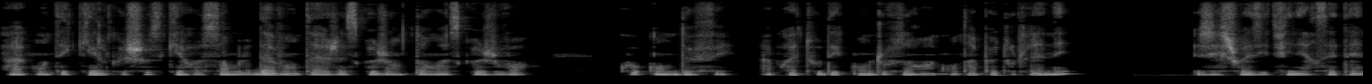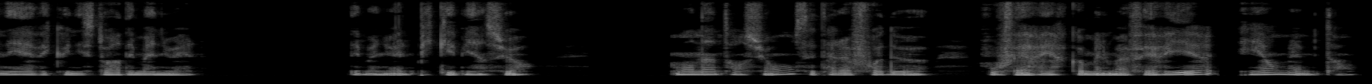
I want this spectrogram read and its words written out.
raconter quelque chose qui ressemble davantage à ce que j'entends, à ce que je vois, qu'au conte de fées. Après tout, des contes, je vous en raconte un peu toute l'année. J'ai choisi de finir cette année avec une histoire d'Emmanuel. D'Emmanuel Piquet, bien sûr. Mon intention, c'est à la fois de vous faire rire comme elle m'a fait rire, et en même temps,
